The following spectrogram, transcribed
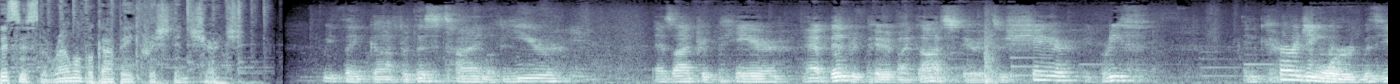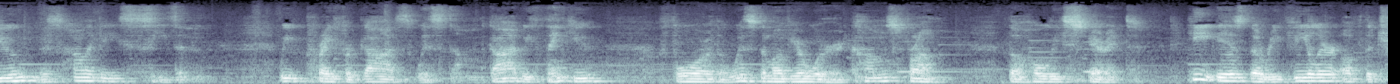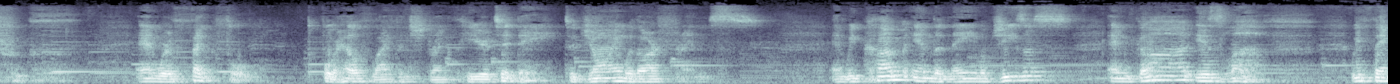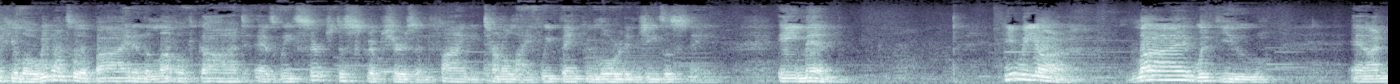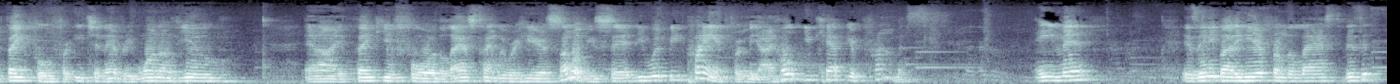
This is the Realm of Agape Christian Church. We thank God for this time of year as I prepare, have been prepared by God's Spirit to share a brief, encouraging word with you this holiday season. We pray for God's wisdom. God, we thank you for the wisdom of your word comes from the Holy Spirit. He is the revealer of the truth. And we're thankful for health, life, and strength here today to join with our friends. And we come in the name of Jesus, and God is love. We thank you, Lord. We want to abide in the love of God as we search the scriptures and find eternal life. We thank you, Lord, in Jesus' name. Amen. Here we are, live with you, and I'm thankful for each and every one of you and I thank you for the last time we were here. Some of you said you would be praying for me. I hope you kept your promise. Amen. Is anybody here from the last visit?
